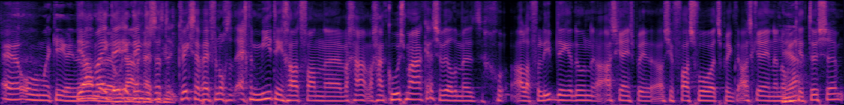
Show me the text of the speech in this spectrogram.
Eh, om hem een keer in een ja maar ik denk, ik denk dus dat. Quickstep heeft vanochtend echt een meeting gehad van... eh, we, gaan, we gaan koers maken. Ze wilden met la Philippe dingen doen. Askreen springt, als je vast voorwaarts springt, Askreen er nog Ja. een keer tussen.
